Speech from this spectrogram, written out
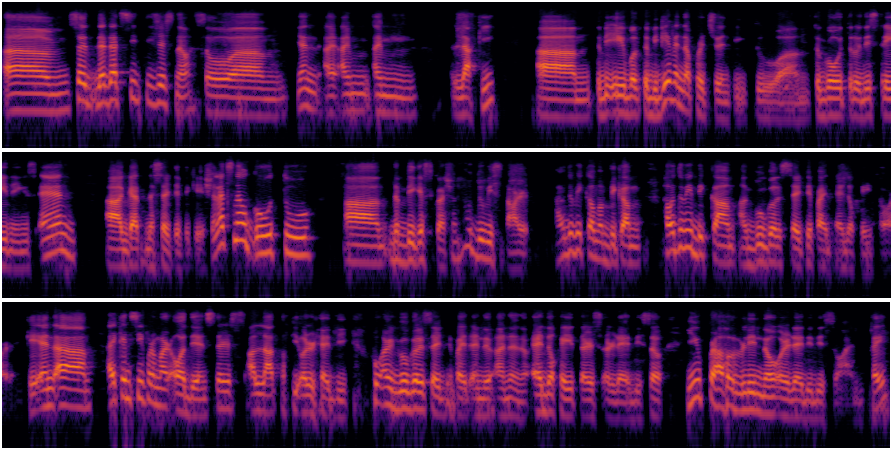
Um, so that, that's it, teachers, no? So, um, yan, I, I'm, I'm lucky um, to be able to be given the opportunity to um, to go through these trainings and uh, get the certification. Let's now go to um, the biggest question: How do we start? How do we become a become? How do we become a Google certified educator? Okay, and um, I can see from our audience, there's a lot of you already who are Google certified and uh, educators already. So you probably know already this one. Okay,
